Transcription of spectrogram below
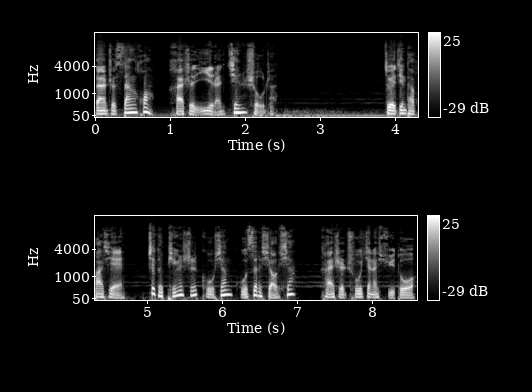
但是三晃还是依然坚守着。最近他发现，这个平时古香古色的小巷，开始出现了许多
